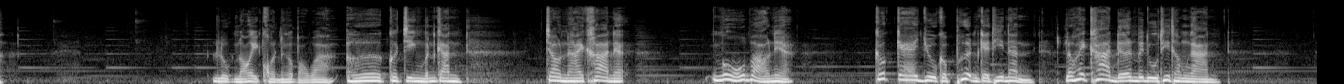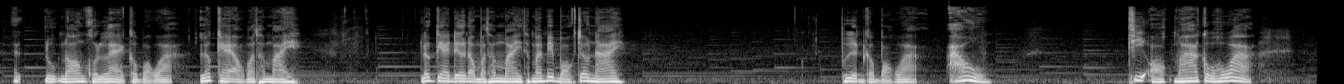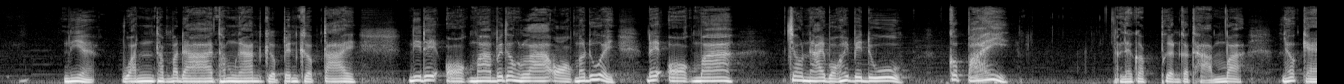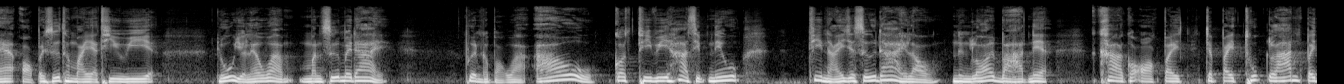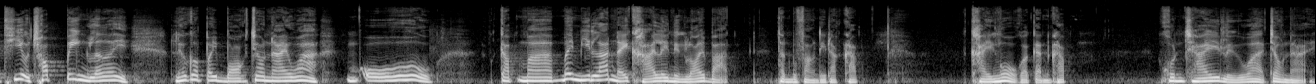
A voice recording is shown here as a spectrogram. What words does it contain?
ลูกน้องอีกคนนึงก็บอกว่า เออ ก็จริงเหมือนกัน เจ้านายข้าเนี่ย โง่เปล่าเนี่ย ก็แกอยู่กับเพื่อนแกที่นั่น แล้วให้ข้าเดินไปดูที่ทำงาน ลูกน้องคนแรกก็บอกว่า แล้วแกออกมาทำไม แล้วแกเดินออกมาทำไมทำไมไม่บอกเจ้านาย เพื่อนก็บอกว่า เอา้า ที่ออกมาก็เพราะว่า เนี่ยวันธรรมดาทำงานเกือบเป็นเกือบตาย นี่ได้ออกมาไม่ต้องลาออกมาด้วย ได้ออกมา เจ้านายบอกให้ไปดู ก็ไป แล้วก็เพื่อนก็ถามว่า แล้วแกออกไปซื้อทำไมอะทีวี รู้อยู่แล้วว่ามันซื้อไม่ได้ เพื่อนก็บอกว่า เอา้า ก็ทีวี50นิ้ว ที่ไหนจะซื้อได้เรา100บาทเนี่ยข้าก็ออกไปจะไปทุกร้านไปเที่ยวช้อปปิ้งเลย แล้วก็ไปบอกเจ้านายว่า โอ้กลับมาไม่มีร้านไหนขายเลย 100 บาท ท่านผู้ฟังที่รักครับ ใครโง่กว่ากันครับ คนใช้หรือว่าเจ้านาย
